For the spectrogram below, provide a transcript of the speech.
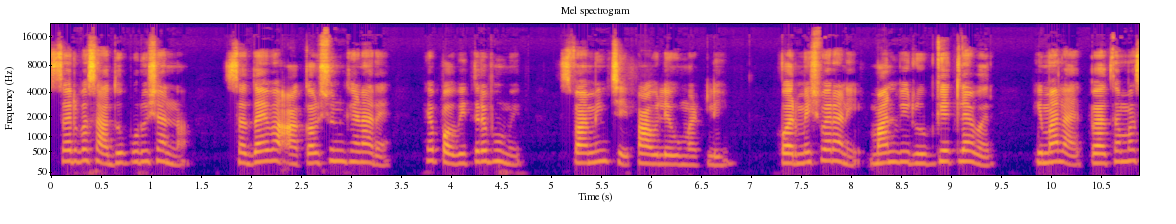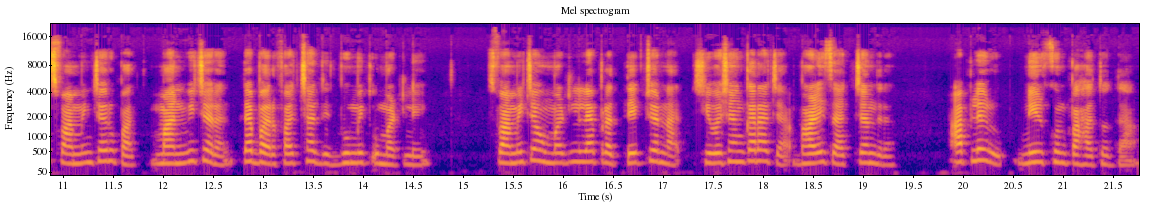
सर्व साधू पुरुषांना सदैव आकर्षून घेणाऱ्या ह्या पवित्र भूमीत स्वामींचे पावले उमटले. परमेश्वराने मानवी रूप घेतल्यावर हिमालयात प्रथमच स्वामींच्या रूपात मानवी चरण त्या बर्फाच्छादित भूमीत उमटले. स्वामीच्या उमटलेल्या प्रत्येक चरणात शिवशंकराच्या भाळीचा चंद्र आपले रूप निरखून पाहत होता.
